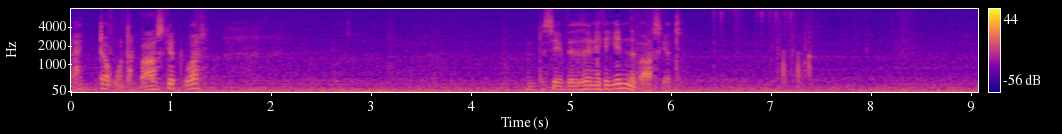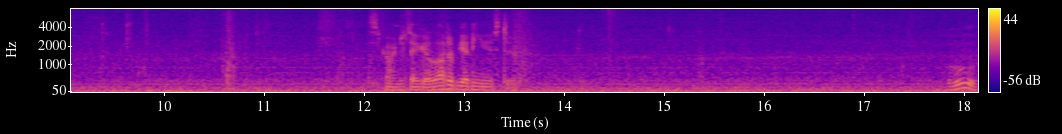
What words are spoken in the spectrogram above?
I don't want a basket, what? Want to see if there's anything in the basket. It's going to take a lot of getting used to. Ooh.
